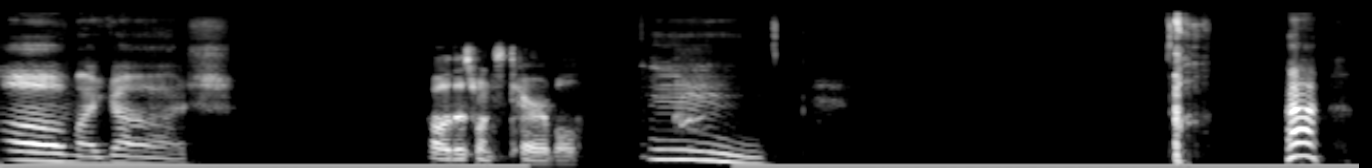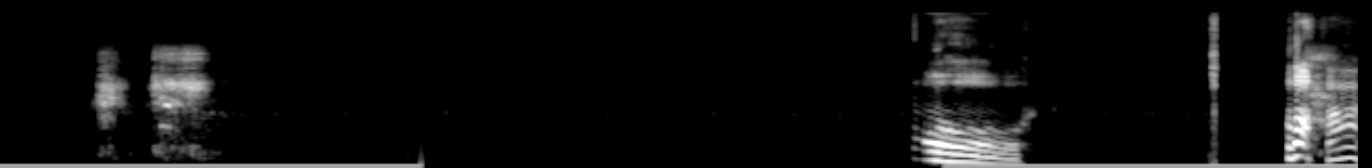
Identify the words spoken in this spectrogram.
oh my gosh. Oh, this one's terrible. Mm. ah. Oh.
